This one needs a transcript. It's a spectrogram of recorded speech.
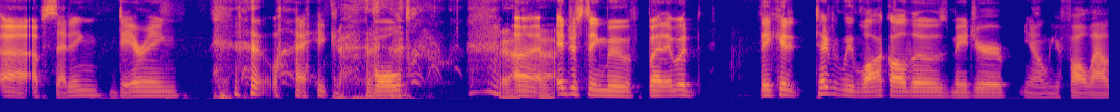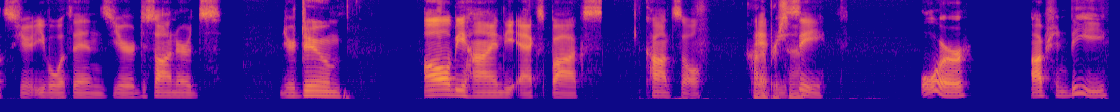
uh, upsetting daring like bold Yeah, uh, yeah. interesting move but it would they could technically lock all those major you know your fallouts your evil withins your dishonoreds your doom all behind the xbox console and 100%. PC. Or option B,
